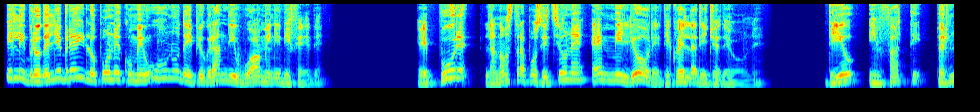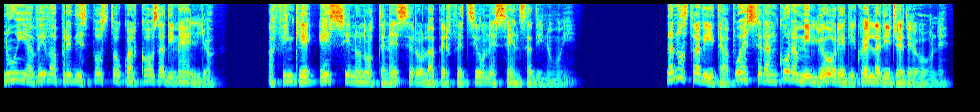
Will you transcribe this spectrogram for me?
il libro degli ebrei lo pone come uno dei più grandi uomini di fede. Eppure la nostra posizione è migliore di quella di Gedeone. Dio, infatti, per noi aveva predisposto qualcosa di meglio, affinché essi non ottenessero la perfezione senza di noi. La nostra vita può essere ancora migliore di quella di Gedeone.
